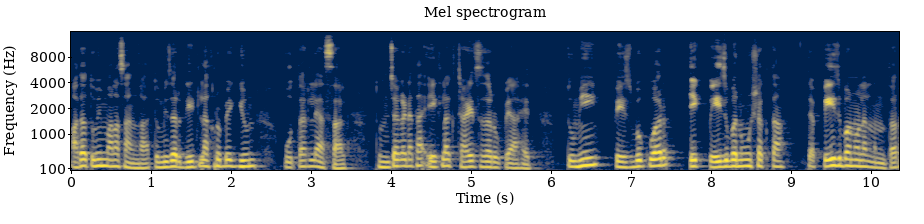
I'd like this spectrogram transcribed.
आता तुम्ही मला सांगा तुम्ही जर दीड लाख रुपये घेऊन उतरले असाल तुमच्याकडे आता एक लाख चाळीस हजार रुपये आहेत. तुम्ही फेसबुकवर एक पेज बनवू शकता. त्या पेज बनवल्यानंतर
